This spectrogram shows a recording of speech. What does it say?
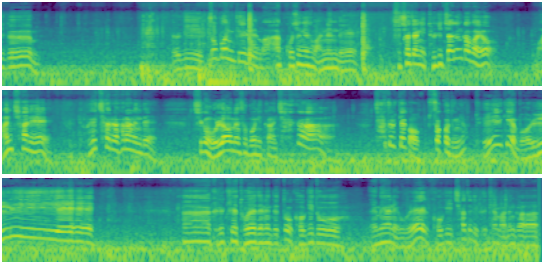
지금 여기 좁은 길 막 고생해서 왔는데 주차장이 되게 작은가 봐요. 완차례 회차를 하라는데 지금 올라오면서 보니까 차가 차둘 데가 없었거든요. 되게 멀리에 아 그렇게 둬야 되는데 또 거기도 애매하네. 왜 거기 차들이 그렇게 많은가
